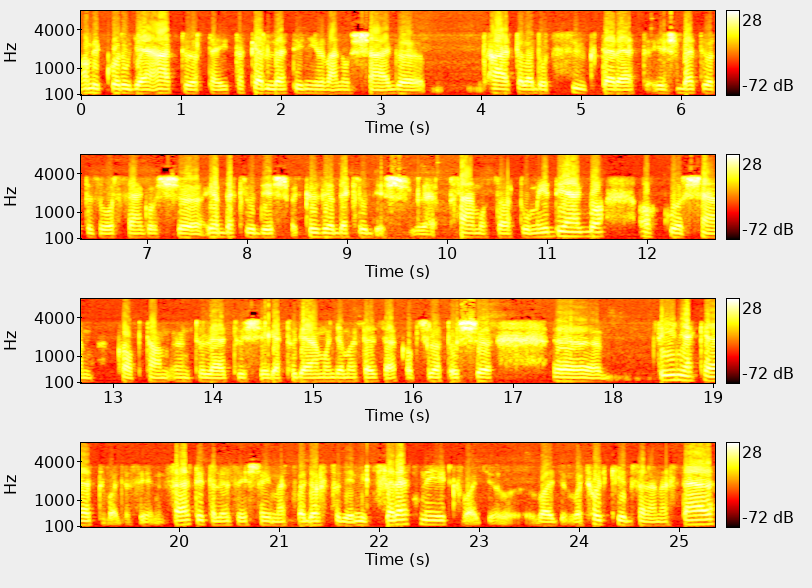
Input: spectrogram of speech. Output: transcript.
amikor ugye áttörte itt a kerületi nyilvánosság által adott szűk teret, és betört az országos érdeklődés, vagy közérdeklődésre számot tartó médiákba, akkor sem kaptam öntől lehetőséget, hogy elmondjam az ezzel kapcsolatos ö, tényeket, vagy az én feltételezéseimet, vagy azt, hogy én mit szeretnék, vagy, vagy, vagy hogy képzelem ezt el,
